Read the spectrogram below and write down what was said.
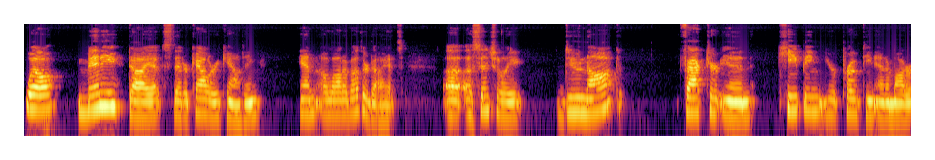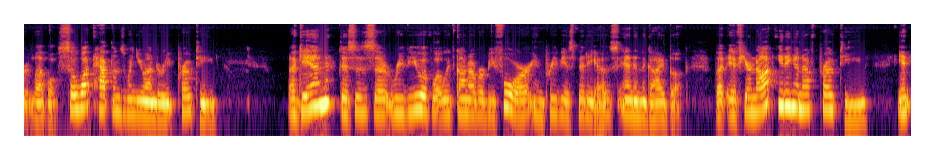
Well, many diets that are calorie counting and a lot of other diets uh, essentially do not factor in keeping your protein at a moderate level. So, what happens when you undereat protein? Again, this is a review of what we've gone over before in previous videos and in the guidebook. But if you're not eating enough protein in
